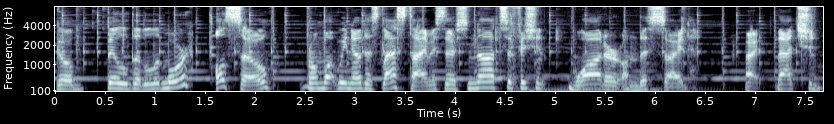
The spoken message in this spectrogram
go build it a little more. Also, from what we noticed last time, is there's not sufficient water on this side. All right, that should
